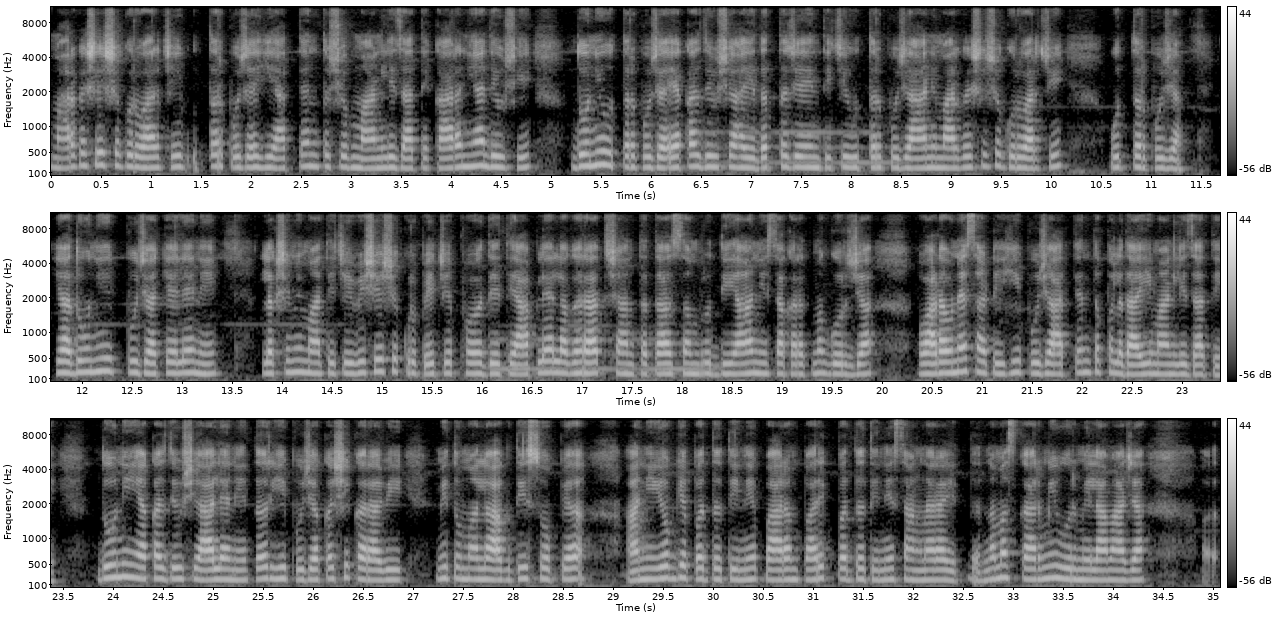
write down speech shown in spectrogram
मार्गशीर्ष गुरुवारची उत्तर पूजा ही अत्यंत शुभ मानली जाते. कारण ह्या दिवशी दोन्ही उत्तर पूजा एकाच दिवशी आहे दत्त जयंतीची उत्तर पूजा आणि मार्गशीर्ष गुरुवारची उत्तर पूजा या दोन्ही पूजा केल्याने लक्ष्मी मातेचे विशेष कृपेचे फळ देते. आपल्याला घरात शांतता समृद्धी आणि सकारात्मक ऊर्जा वाढवण्यासाठी ही पूजा अत्यंत फलदायी मानली जाते. दोन्ही एकाच दिवशी आल्याने तर ही पूजा कशी करावी? मी तुम्हाला अगदी सोप्या आणि योग्य पद्धतीने पारंपरिक पद्धतीने सांगणार आहेत. तर नमस्कार मी उर्मिला. माझ्या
